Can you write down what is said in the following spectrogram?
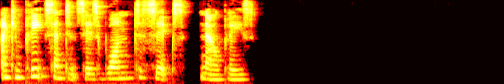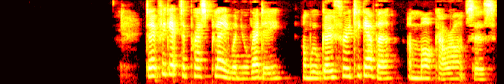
and complete sentences 1 to 6 now please. Don't forget to press play when you're ready and we'll go through together and mark our answers.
